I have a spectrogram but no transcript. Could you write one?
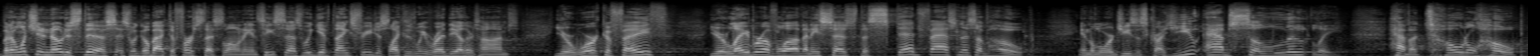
But I want you to notice this as we go back to 1 Thessalonians. He says, We give thanks for you, just like as we've read the other times. Your work of faith, your labor of love, and he says, the steadfastness of hope in the Lord Jesus Christ. You absolutely have a total hope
